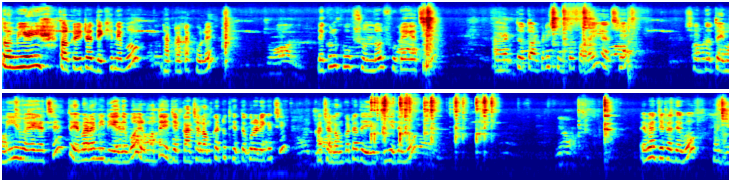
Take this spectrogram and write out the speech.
তো আমি এই তরকারিটা দেখে নেব ঢাকনাটা খুলে। দেখুন খুব সুন্দর ফুটে গেছে। আর তো তরকারি সিদ্ধ করাই আছে। সিদ্ধ তো এমনিই হয়ে গেছে। তো এবার আমি দিয়ে দেবো। এর মধ্যে এই যে কাঁচা লঙ্কা একটু থেতো করে রেখেছি, কাঁচা লঙ্কাটা দিয়ে দেবো। এবার যেটা দেব, এই যে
